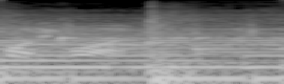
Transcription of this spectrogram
21.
